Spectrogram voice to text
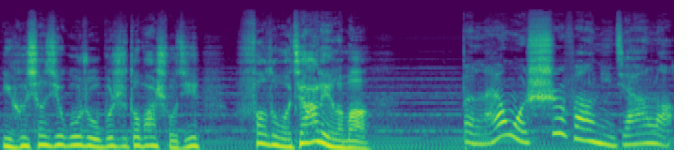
你和湘西谷主不是都把手机放到我家里了吗？本来我是放你家了，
